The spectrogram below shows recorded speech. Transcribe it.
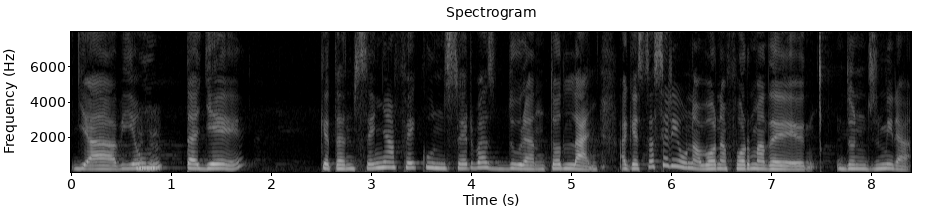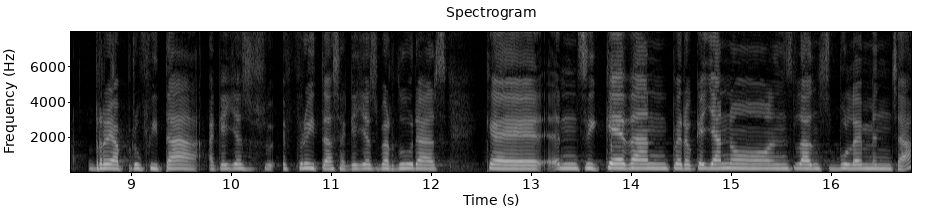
hi havia un taller que t'ensenya a fer conserves durant tot l'any. Aquesta seria una bona forma de, doncs mira, reaprofitar aquelles fruites, aquelles verdures que ens hi queden però que ja no ens les volem menjar?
